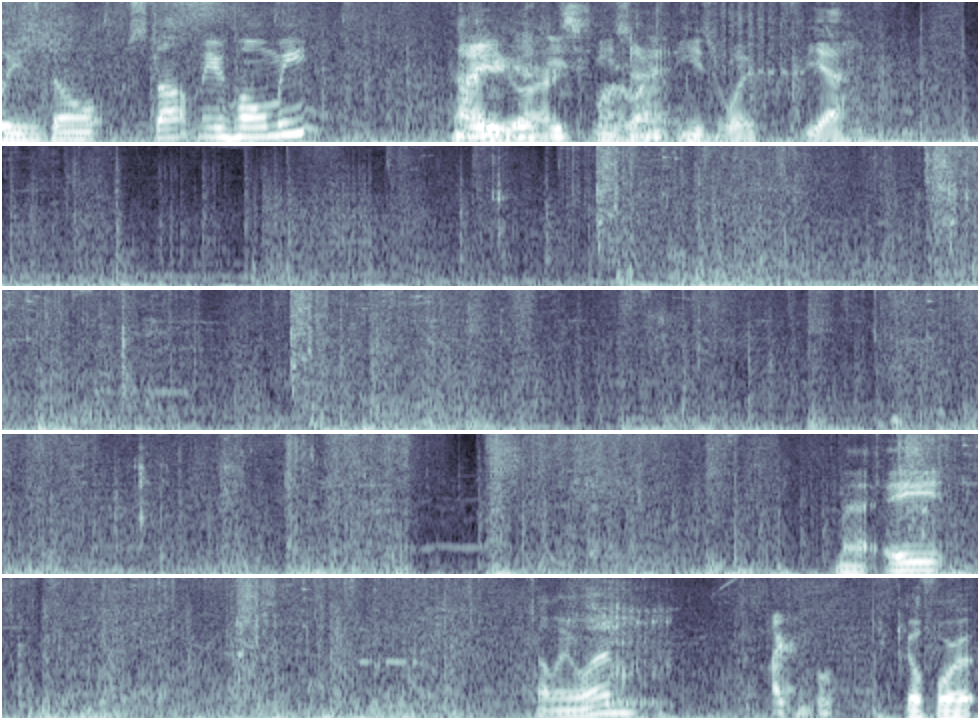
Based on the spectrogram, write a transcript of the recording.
Please don't stop me, homie. No, you're you good. aren't. He's he's, uh, he's way. Yeah. I'm at eight. Tell me when. I can pull. Go for it.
